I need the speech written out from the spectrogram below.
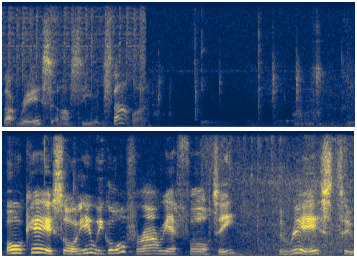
that race and I'll see you at the start line. Okay, so here we go, Ferrari F40, the race to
